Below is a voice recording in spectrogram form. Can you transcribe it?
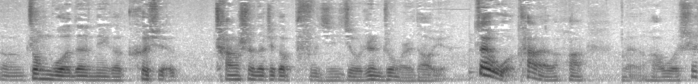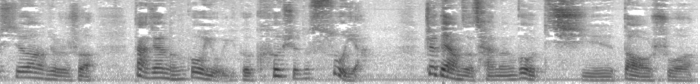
嗯，中国的那个科学常识的这个普及就任重而道远。在我看来的话，的话，我是希望就是说，大家能够有一个科学的素养，这个样子才能够起到说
